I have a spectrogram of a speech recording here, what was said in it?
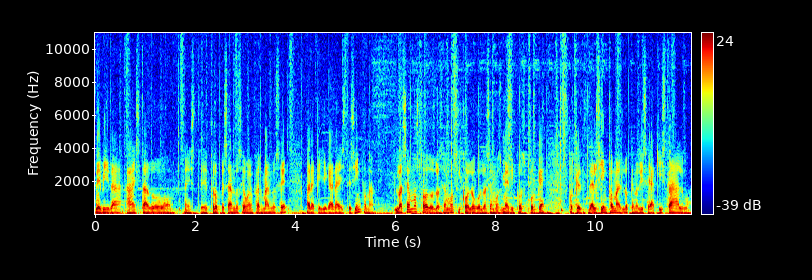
de vida ha estado este, tropezándose o enfermándose para que llegara a este síntoma. Lo hacemos todos, lo hacemos psicólogos, lo hacemos médicos. ¿Por qué? Porque el síntoma es lo que nos dice, aquí está algo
